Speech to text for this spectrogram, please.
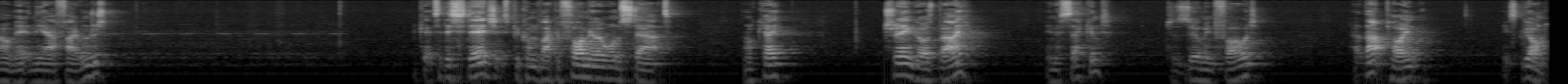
Now I'm hitting the R500. Get to this stage, it's become like a Formula One start. Okay, train goes by in a second, just zooming forward. At that point, it's gone.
